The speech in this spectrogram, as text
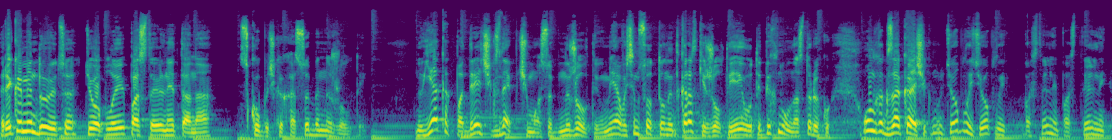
Рекомендуются теплые пастельные тона. В скобочках особенно желтый. Но я как подрядчик знаю, почему особенно желтый. У меня 800 тонн этой краски желтый, я его вот и пихнул на стройку. Он как заказчик, ну теплый, теплый, пастельный, пастельный.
